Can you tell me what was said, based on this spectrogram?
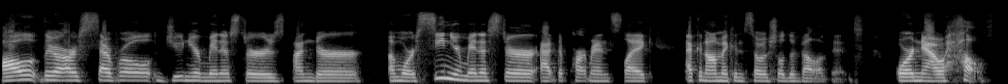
all there are several junior ministers under a more senior minister at departments like economic and social development or now health.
